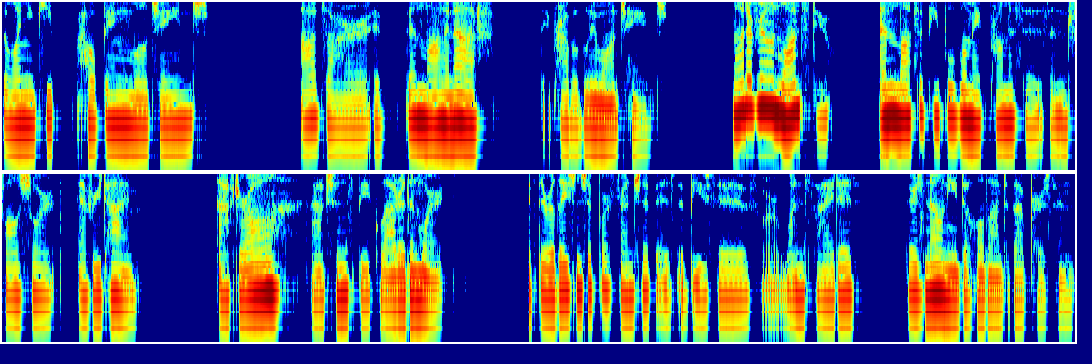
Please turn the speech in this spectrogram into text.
The one you keep hoping will change? Odds are, if it's been long enough, they probably won't change. Not everyone wants to, and lots of people will make promises and fall short every time. After all, actions speak louder than words. If the relationship or friendship is abusive or one-sided, there's no need to hold on to that person.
